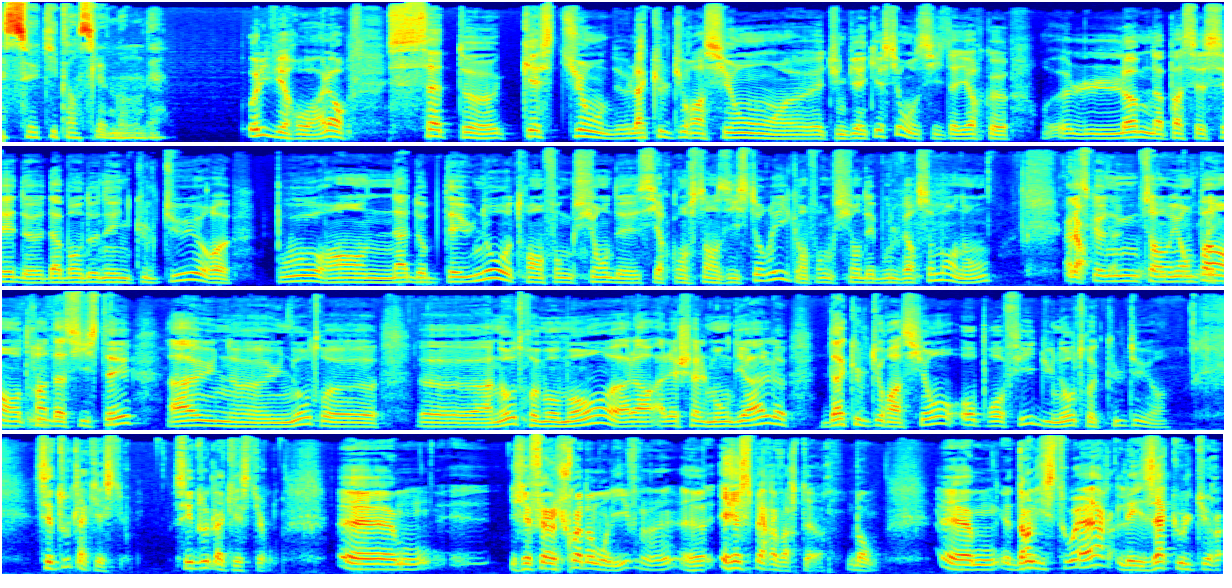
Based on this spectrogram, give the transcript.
Ceux qui pensent le monde. Olivier Roy, alors cette euh, question de l'acculturation euh, est une vieille question aussi, c'est-à-dire que euh, l'homme n'a pas cessé d'abandonner une culture pour en adopter une autre en fonction des circonstances historiques, en fonction des bouleversements, non? Alors, Est-ce que nous ne serions pas en train d'assister à une, une autre, euh, un autre moment à l'échelle mondiale d'acculturation au profit d'une autre culture C'est toute la question. C'est toute la question. Euh, j'ai fait un choix dans mon livre, hein, euh, et j'espère avoir tort. Bon, euh, dans l'histoire, les,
